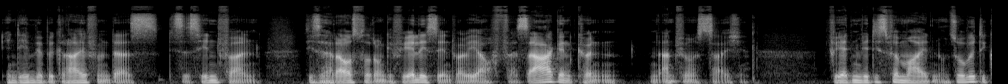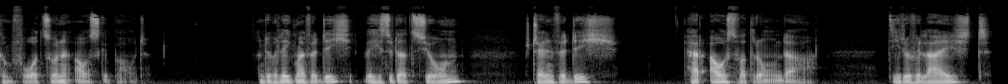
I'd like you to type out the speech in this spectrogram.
in dem wir begreifen, dass dieses Hinfallen, diese Herausforderungen gefährlich sind, weil wir auch versagen könnten, in Anführungszeichen, werden wir dies vermeiden und so wird die Komfortzone ausgebaut. Und überleg mal für dich, welche Situation stellen für dich Herausforderungen dar, die du vielleicht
